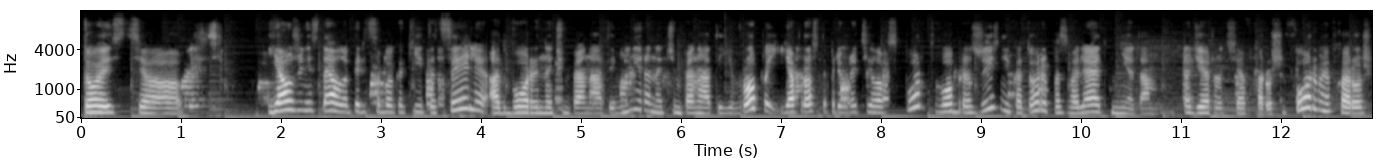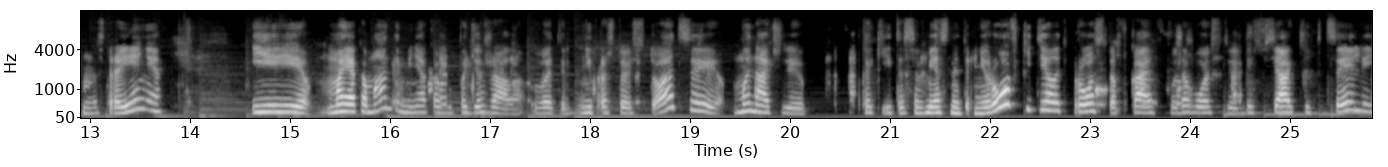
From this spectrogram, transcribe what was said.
То есть э, я уже не ставила перед собой какие-то цели, отборы на чемпионаты мира, на чемпионаты Европы. Я просто превратила в спорт в образ жизни, который позволяет мне там поддерживать себя в хорошей форме, в хорошем настроении. И моя команда меня как бы поддержала в этой непростой ситуации. Мы начали какие-то совместные тренировки делать просто в кайф, в удовольствие, без всяких целей,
